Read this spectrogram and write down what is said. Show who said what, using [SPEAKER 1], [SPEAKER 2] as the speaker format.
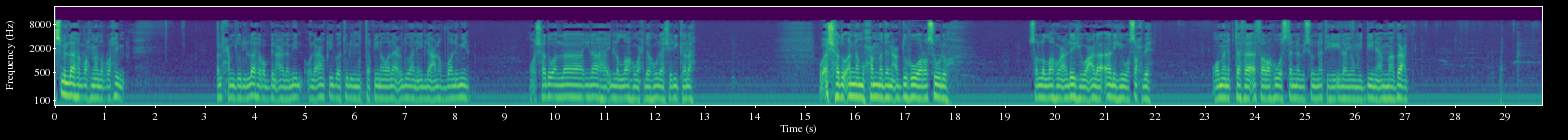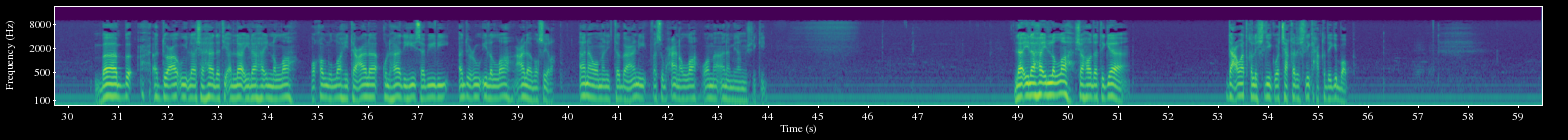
[SPEAKER 1] بسم الله الرحمن الرحيم. الحمد لله رب العالمين والعاقبة للمتقين ولا عدوان إلا على الظالمين. وأشهد أن لا إله إلا الله وحده لا شريك له. وأشهد أن محمدا عبده ورسوله صلى الله عليه وعلى آله وصحبه. ومن اقتفى أثره واستنى بسنته إلى يوم الدين أما بعد. باب الدعاء إلى شهادة أن لا إله إلا الله وقول الله تعالى قل هذه سبيلي أدعو إلى الله على بصيرة. أنا ومن اتبعني فسبحان الله وما أنا من المشركين. لا إله إلا الله shahodatiga da'vat qilishlik va chaqirishlik haqidagi bob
